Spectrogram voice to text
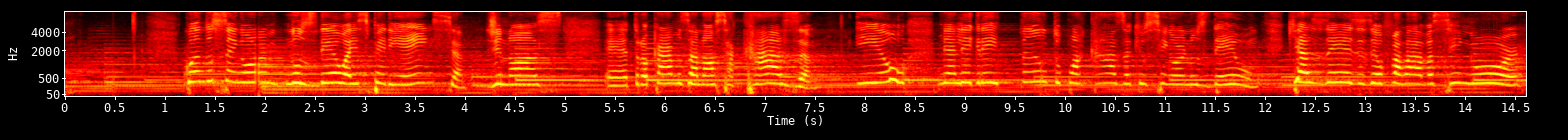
Quando o Senhor nos deu a experiência de nós é, trocarmos a nossa casa, e eu me alegrei tanto com a casa que o Senhor nos deu, que às vezes eu falava: Senhor,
